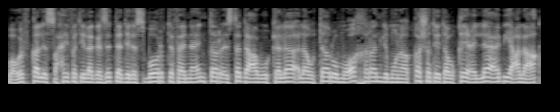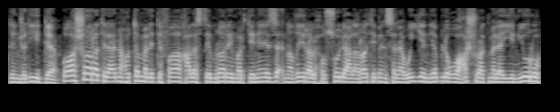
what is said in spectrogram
ووفقا للصحيفة لاجازيتا ديل سبورت فإن إنتر استدعى وكلاء لوتارو مؤخرا لمناقشة توقيع اللاعب على عقد جديد. وأشارت إلى أنه تم الاتفاق على استمرار مارتينيز نظير الحصول على راتب سنوي يبلغ 10 ملايين يورو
